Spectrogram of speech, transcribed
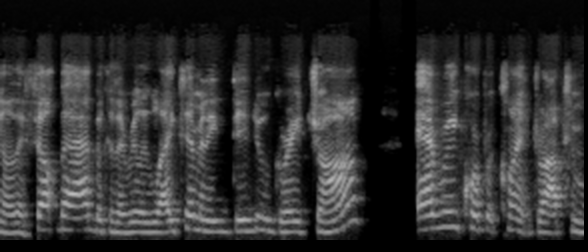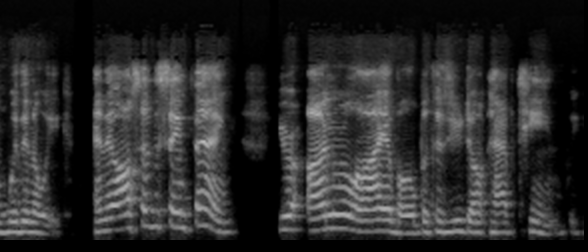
you know, they felt bad because they really liked him and he did do a great job. Every corporate client dropped him within a week. And they all said the same thing. You're unreliable because you don't have team. We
